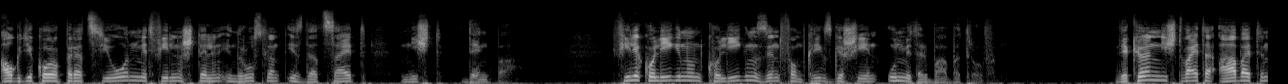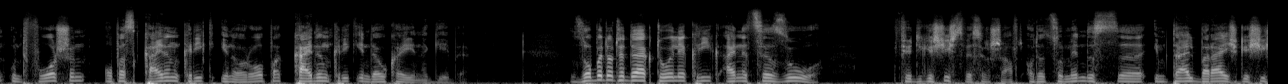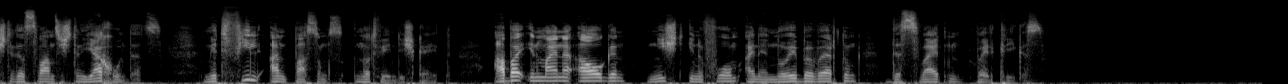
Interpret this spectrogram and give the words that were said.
Auch die Kooperation mit vielen Stellen in Russland ist derzeit nicht denkbar. Viele Kolleginnen und Kollegen sind vom Kriegsgeschehen unmittelbar betroffen. Wir können nicht weiter arbeiten und forschen, ob es keinen Krieg in Europa, keinen Krieg in der Ukraine gäbe. So bedeutet der aktuelle Krieg eine Zäsur für die Geschichtswissenschaft oder zumindest äh, im Teilbereich Geschichte des 20. Jahrhunderts mit viel Anpassungsnotwendigkeit, aber in meinen Augen nicht in Form einer Neubewertung des Zweiten Weltkrieges.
